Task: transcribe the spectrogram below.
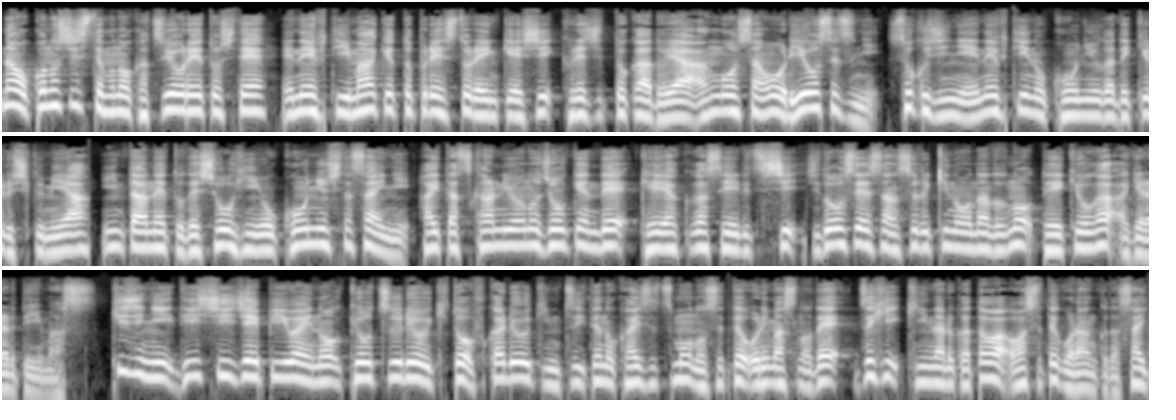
なお、このシステムの活用例として NFT マーケットプレイスと連携し、クレジットカードや暗号資産を利用せずに即時に NFT の購入ができる仕組みや、インターネットで商品を購入した際に配達完了の条件で契約が成立し、自動生産する機能などの提供が挙げられています。記事に DCJPY の共通領域と付加領域についての解説も載せておりますので、ぜひ気になる方は合わせてご覧ください。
